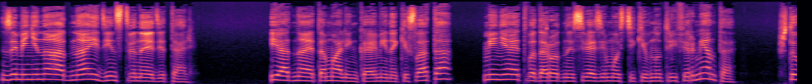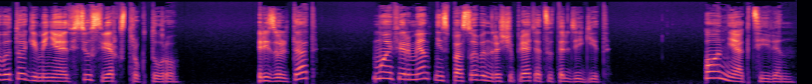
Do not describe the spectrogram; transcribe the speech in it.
Заменена одна единственная деталь. И одна эта маленькая аминокислота меняет водородные связи мостики внутри фермента, что в итоге меняет всю сверхструктуру. Результат — мой фермент не способен расщеплять ацетальдегид. Он неактивен.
